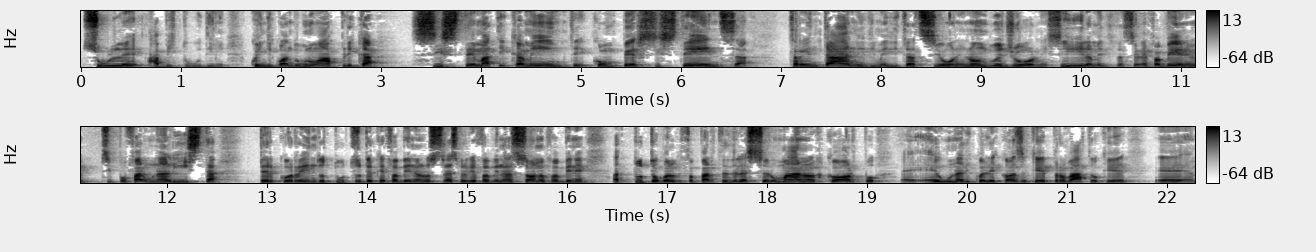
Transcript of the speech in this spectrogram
sulle abitudini. Quindi quando uno applica sistematicamente, con persistenza, 30 anni di meditazione, non due giorni, sì, la meditazione fa bene, si può fare una lista percorrendo tutto perché fa bene allo stress, perché fa bene al sonno, fa bene a tutto quello che fa parte dell'essere umano, al corpo, è una di quelle cose che è provato che eh,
